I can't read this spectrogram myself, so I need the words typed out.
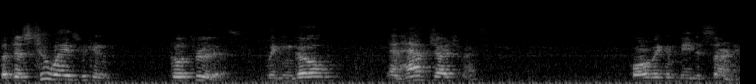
But there's two ways we can go through this. We can go and have judgments, or we can be discerning.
